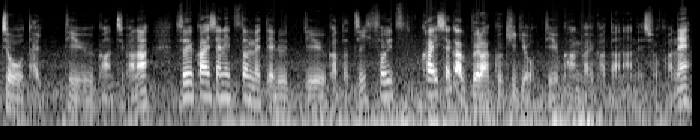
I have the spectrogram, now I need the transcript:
状態っていう感じかな。そういう会社に勤めてるっていう形。そういう会社がブラック企業っていう考え方なんでしょうかね。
